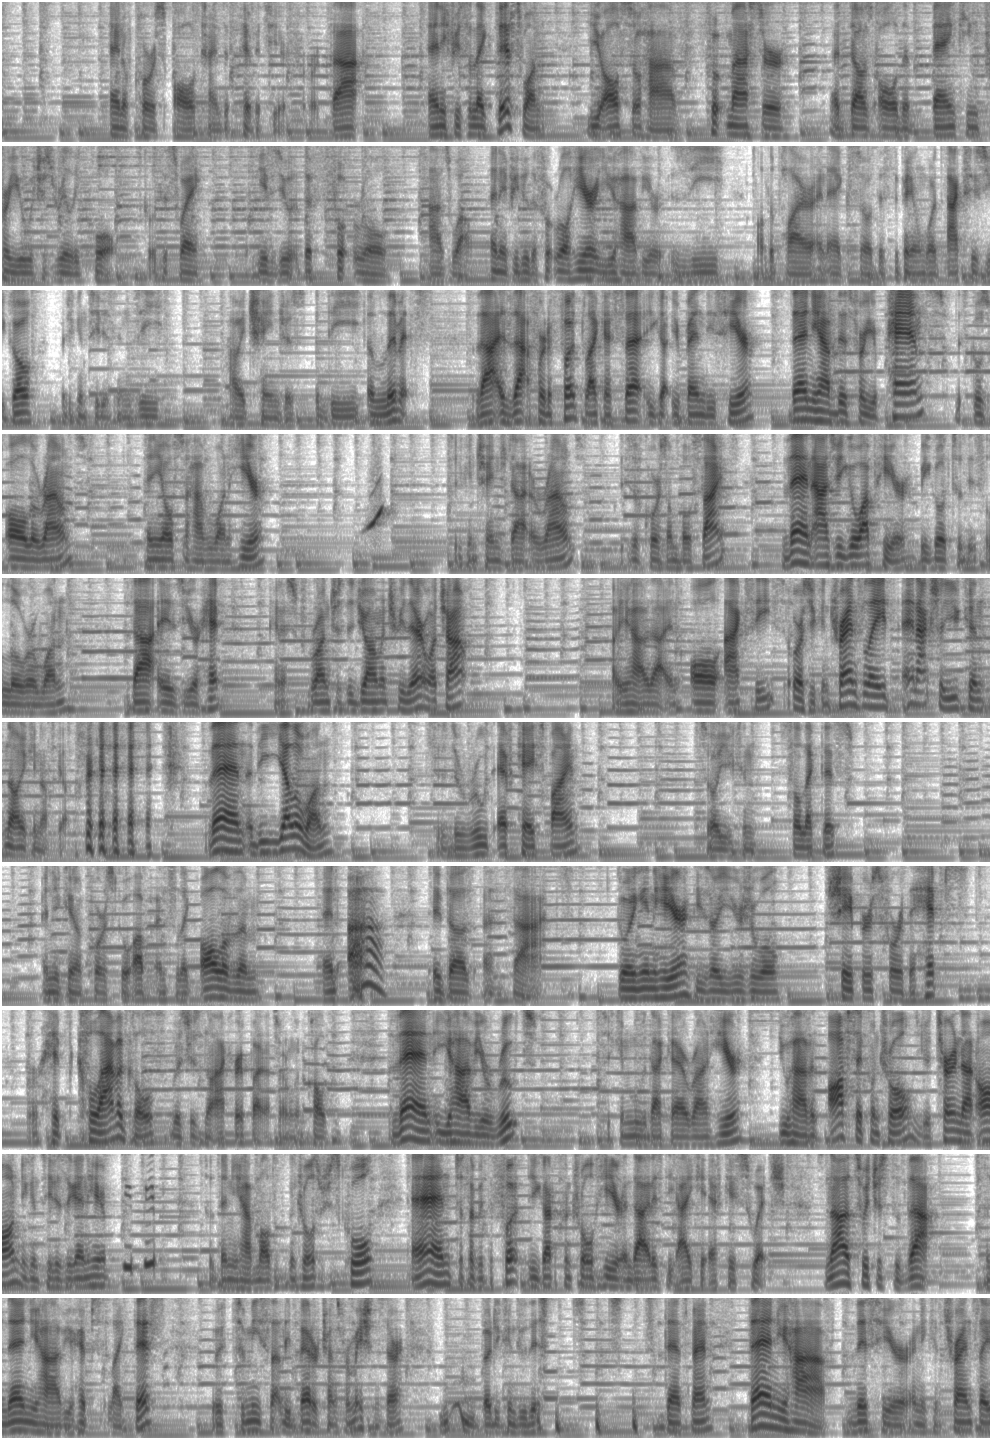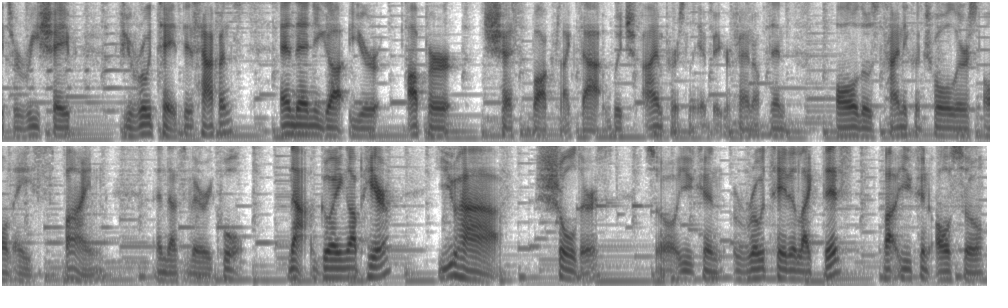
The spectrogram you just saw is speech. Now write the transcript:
And of course, all kinds of pivots here for that. And if you select this one, you also have Footmaster that does all the banking for you, which is really cool. Let's go this way. It gives you the foot roll as well. And if you do the foot roll here, you have your Z multiplier and X. So this depending on what axis you go, but you can see this in Z, how it changes the limits. That is that for the foot. Like I said, you got your bendies here. Then you have this for your pants. This goes all around. Then you also have one here. So you can change that around. This is of course on both sides. Then as we go up here, we go to this lower one. That is your hip. Kind of scrunches the geometry there, watch out. How you have that in all axes. Of course, you can translate, and actually you can, no, you cannot scale. then the yellow one, this is the root FK spine. So you can select this. And you can, of course, go up and select all of them. And ah, it does that. Going in here, these are usual shapers for the hips or hip clavicles, which is not accurate, but that's what I'm going to call them. Then you have your root, so you can move that guy around here. You have an offset control. You turn that on. You can see this again here. Beep, beep. So then you have multiple controls, which is cool. And just like with the foot, you got a control here, and that is the IKFK switch. So now it switches to that. And then you have your hips like this, with to me slightly better transformations there. Ooh, but you can do this dance man. Then you have this here, and you can translate or reshape. If you rotate, this happens. And then you got your upper chest box like that, which I'm personally a bigger fan of than all those tiny controllers on a spine. And that's very cool. Now, going up here, you have shoulders. So you can rotate it like this, but you can also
